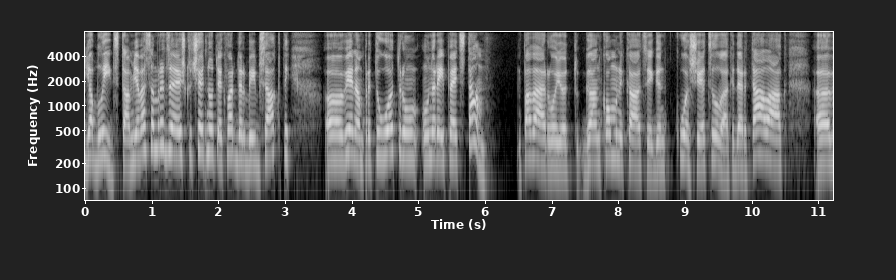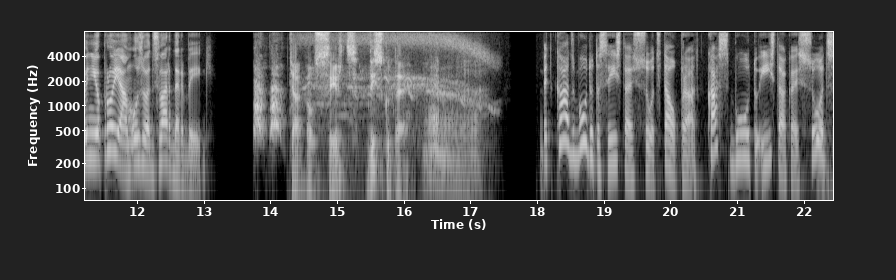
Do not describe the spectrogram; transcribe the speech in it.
jau līdz tam jau esam redzējuši, ka šeit notiek vardarbības akti uh, vienam pret otru, un arī pēc tam pavērojot gan komunikāciju, gan ko šie cilvēki dara tālāk, uh, viņi joprojām uzvedas vardarbīgi. Ķerpa uz sirds, diskutē. Bet kāds būtu tas īstais sots, tavuprāt? Kas būtu īstākais sots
